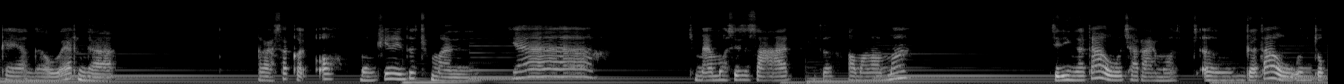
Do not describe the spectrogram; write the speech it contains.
Kayak nggak aware nggak ngerasa kayak oh mungkin itu cuman ya cuma emosi sesaat gitu. Lama-lama jadi nggak tahu cara emosi eh, nggak uh, tahu untuk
